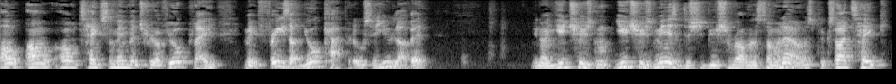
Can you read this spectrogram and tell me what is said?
I'll, I'll, I'll take some inventory off your plate. I mean, it frees up your capital, so you love it you know, you choose you choose me as a distribution rather than someone else because I take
